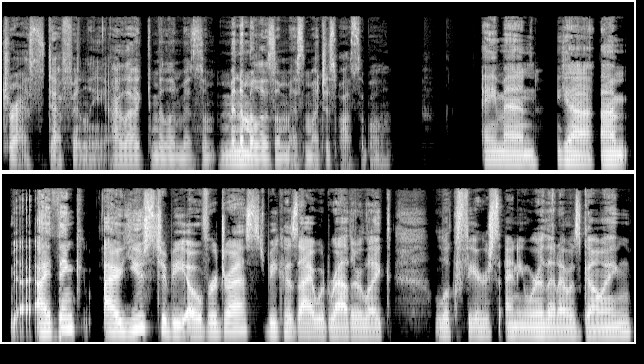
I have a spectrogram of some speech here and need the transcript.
dress, definitely. I like minimalism, minimalism as much as possible. Amen. Yeah. Um I think I used to be overdressed because I would rather like look fierce anywhere that I was going.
